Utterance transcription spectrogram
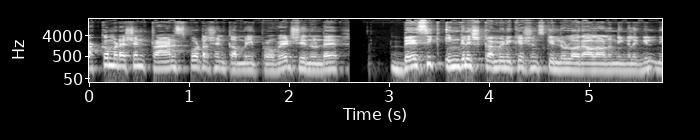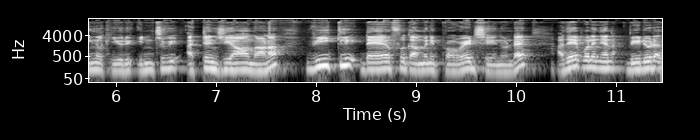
അക്കോമഡേഷൻ ട്രാൻസ്പോർട്ടേഷൻ കമ്പനി പ്രൊവൈഡ് ചെയ്യുന്നുണ്ട്. ബേസിക് ഇംഗ്ലീഷ് കമ്മ്യൂണിക്കേഷൻ സ്കില്ലുള്ള ഒരാളാണ് നിങ്ങളെങ്കിൽ നിങ്ങൾക്ക് ഈ ഒരു ഇന്റർവ്യൂ അറ്റൻഡ് ചെയ്യാവുന്നതാണ്. Weekly day off company provide ചെയ്യുന്നുണ്ട്. അതേപോലെ ഞാൻ വീഡിയോയുടെ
